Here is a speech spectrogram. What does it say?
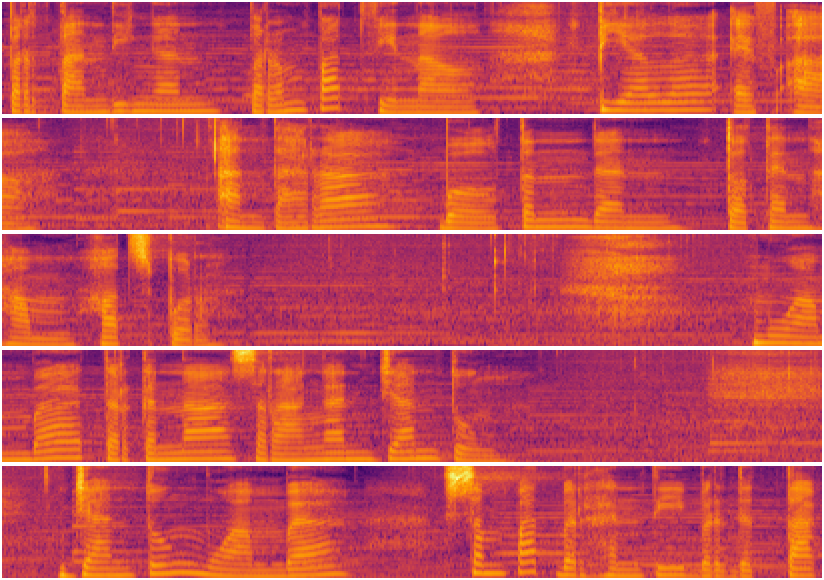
pertandingan perempat final Piala FA antara Bolton dan Tottenham Hotspur. Muamba terkena serangan jantung. Jantung Muamba sempat berhenti berdetak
